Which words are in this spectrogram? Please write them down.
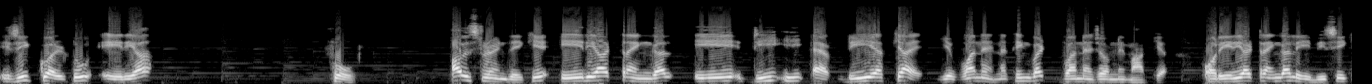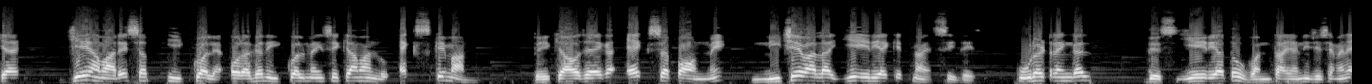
is equal to area four अब स्टूडेंट देखिए area triangle A D E F D F क्या है? ये वन है नथिंग बट वन है जो हमने मार्क किया। और area triangle A B C क्या है? ये हमारे सब इक्वल है। और अगर इक्वल मैं इसे क्या मान लू? एक्स के मान लू। तो ये क्या हो जाएगा? एक्स अपॉन में नीचे वाला ये एरिया कितना है? सीधे। पूरा ट्रेंगल दिस ये एरिया तो वन था, यानी जिसे मैंने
